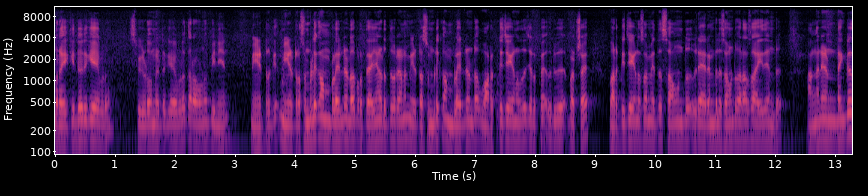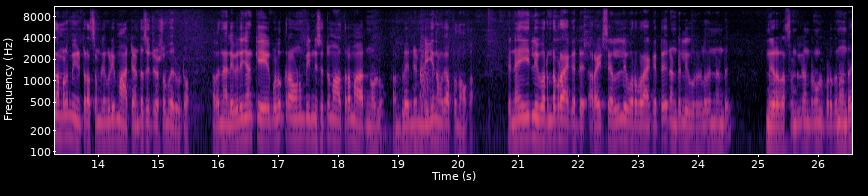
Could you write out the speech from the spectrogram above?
ബ്രേക്കിന്റെ ഒരു cable speedometer cable crown pinion meter meter assembly complaint ഉണ്ട്. പ്രത്യേകം ഞാൻ എടുത്ത് പറയുകയാണ് മീറ്റർ അസംബ്ലി കംപ്ലൈന്റ് ഉണ്ട്. വർക്ക് ചെയ്യണത് ചിലപ്പോൾ ഒരു പക്ഷേ വർക്ക് ചെയ്യുന്ന സമയത്ത് സൗണ്ട് ഒരു അരമ്പൽ സൗണ്ട് വരാൻ സാധ്യതയുണ്ട്. അങ്ങനെ ഉണ്ടെങ്കിൽ നമ്മൾ മീറ്റർ അസംബ്ലിയും കൂടി മാറ്റേണ്ട സിറ്റുവേഷൻ വരും കേട്ടോ അപ്പോൾ നിലവിൽ ഞാൻ കേബിളും ക്രൗണും പിന്നിച്ചിട്ട് മാത്രം മാറുന്നുള്ളൂ കംപ്ലൈന്റ് ഉണ്ടെങ്കിൽ നമുക്ക് അപ്പോൾ നോക്കാം. പിന്നെ ഈ ലിവറിന്റെ ബ്രാക്കറ്റ് റൈറ്റ് സൈഡിൽ ലിവർ ബ്രാക്കറ്റ് രണ്ട് ലിവറുകൾ വരുന്നുണ്ട്. മിറർ അസംബ്ലി രണ്ടെണ്ണം ഉൾപ്പെടുത്തുന്നുണ്ട്.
